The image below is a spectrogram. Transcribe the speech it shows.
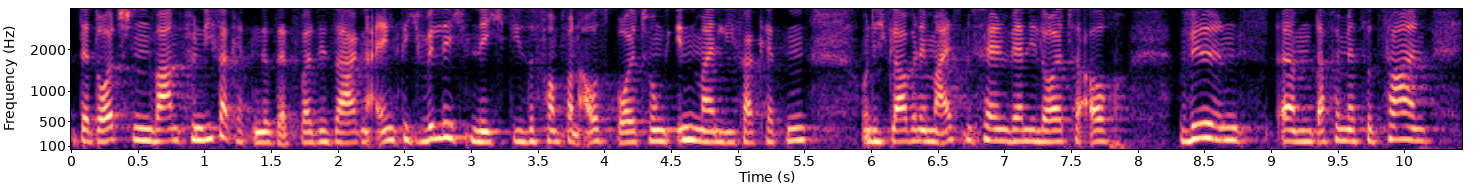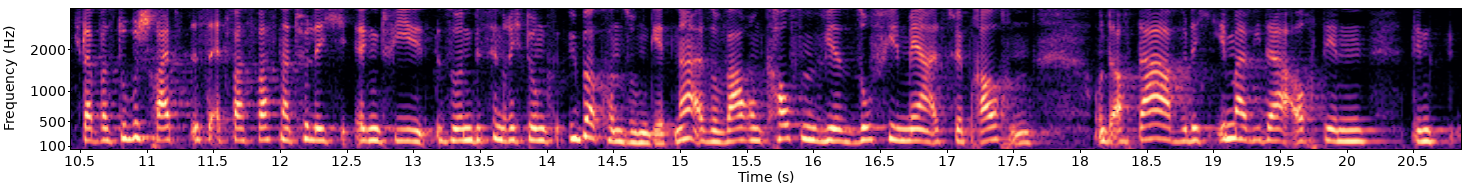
der Deutschen waren für ein Lieferkettengesetz, weil sie sagen, eigentlich will ich nicht diese Form von Ausbeutung in meinen Lieferketten. Und ich glaube, in den meisten Fällen wären die Leute auch willens, ähm, dafür mehr zu zahlen. Ich glaube, was du beschreibst, ist etwas, was natürlich irgendwie so ein bisschen Richtung Überkonsum geht. Ne? Also warum kaufen wir so viel mehr, als wir brauchen? Und auch da würde ich immer wieder auch den, den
